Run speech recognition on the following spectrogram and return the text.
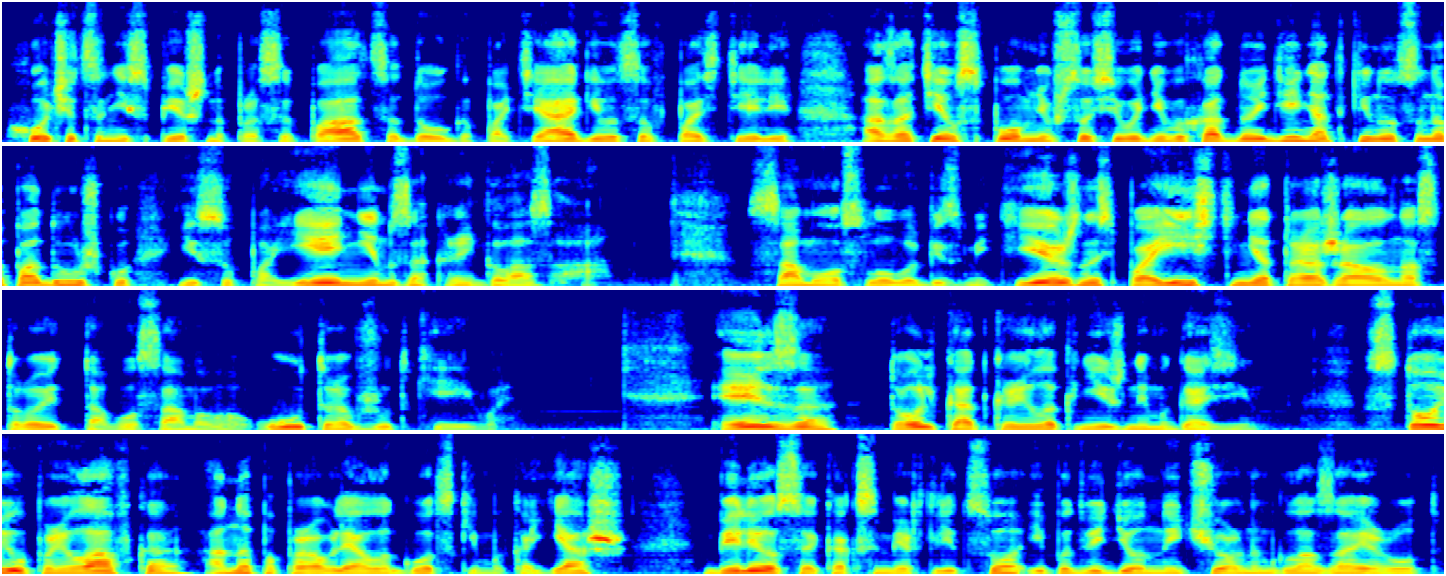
Хочется неспешно просыпаться, долго потягиваться в постели, а затем, вспомнив, что сегодня выходной день, откинуться на подушку и с упоением закрыть глаза. Само слово «безмятежность» поистине отражало настрой того самого утра в Жуткеево. Эльза только открыла книжный магазин. Стоя у прилавка, она поправляла готский макияж, белесое, как смерть, лицо и подведенные черным глаза и рот,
